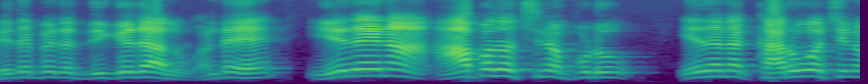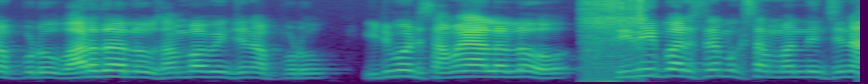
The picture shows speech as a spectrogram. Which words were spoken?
పెద్ద పెద్ద దిగ్గజాలు అంటే ఏదైనా ఆపద వచ్చినప్పుడు ఏదైనా కరువు వచ్చినప్పుడు వరదలు సంభవించినప్పుడు ఇటువంటి సమయాలలో సినీ పరిశ్రమకు సంబంధించిన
